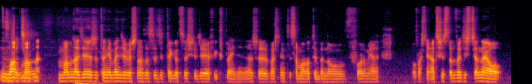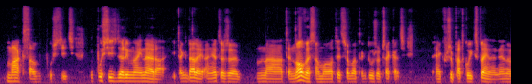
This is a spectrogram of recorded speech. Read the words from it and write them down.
Ma, mam, na, mam nadzieję, że to nie będzie wiesz na zasadzie tego, co się dzieje w X-Plane, nie? że właśnie te samoloty będą w formie właśnie A320 Neo Maxa wypuścić, wypuścić Dreamlinera i tak dalej, a nie to, że na te nowe samoloty trzeba tak dużo czekać, jak w przypadku X-Plane, nie? No,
